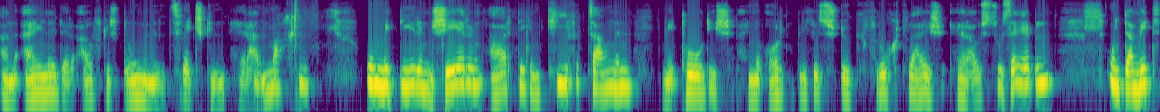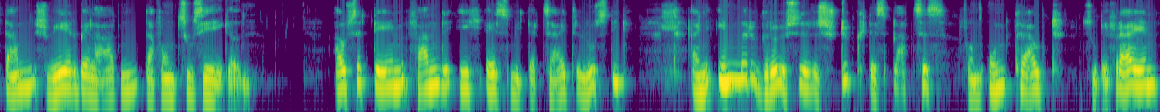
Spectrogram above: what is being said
an eine der aufgesprungenen Zwetschgen heranmachten um mit ihren scherenartigen Kieferzangen methodisch ein ordentliches Stück Fruchtfleisch herauszusäbeln und damit dann schwer beladen davon zu segeln. Außerdem fand ich es mit der Zeit lustig, ein immer größeres Stück des Platzes vom Unkraut zu befreien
